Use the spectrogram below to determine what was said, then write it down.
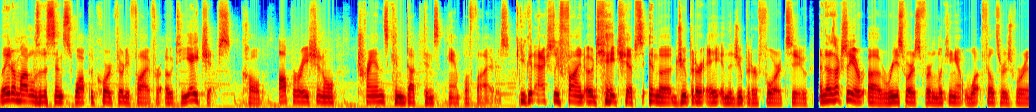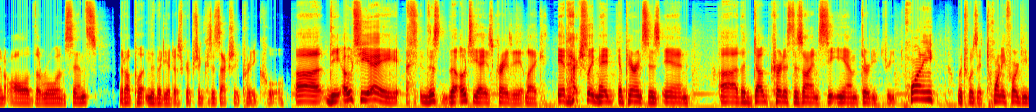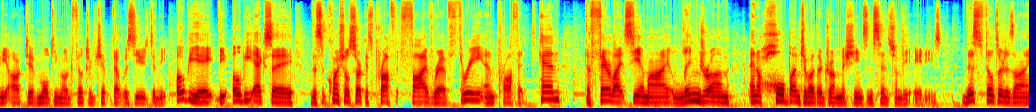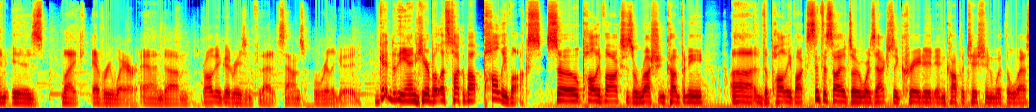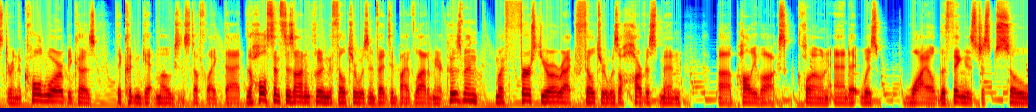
Later models of the synth swapped the Korg 35 for OTA chips, called Operational Transconductance Amplifiers. You can actually find OTA chips in the Jupiter 8 and the Jupiter 4 too. And there's actually a, a resource for looking at what filters were in all of the Roland synths that I'll put in the video description because it's actually pretty cool. Uh, the OTA, this the OTA is crazy. Like it actually made appearances in uh, the Doug Curtis designed CEM 3320, which was a 24 dB octave multi-mode filter chip that was used in the OB8, the OBXA, the Sequential Circuits Prophet 5 Rev 3 and Prophet 10, the Fairlight CMI, LinnDrum, and a whole bunch of other drum machines and synths from the 80s. This filter design is like everywhere, and um, probably a good reason for that. It sounds really good. Getting to the end here, but let's talk about Polivoks. So Polivoks is a Russian company uh, the Polivoks synthesizer was actually created in competition with the West during the Cold War because they couldn't get Moogs and stuff like that. The whole synth design, including the filter, was invented by Vladimir Kuzmin. My first Eurorack filter was a Harvestman uh, Polivoks clone, and it was wild. The thing is just so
